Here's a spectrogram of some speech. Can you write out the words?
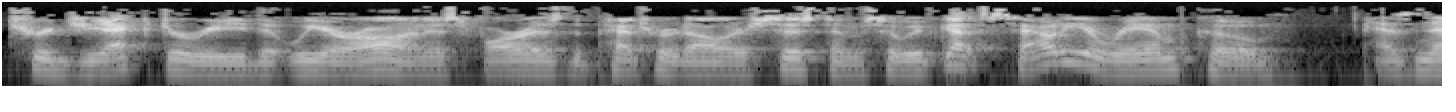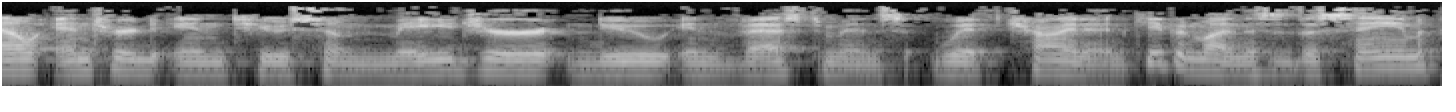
trajectory that we are on as far as the petrodollar system. So we've got Saudi Aramco has now entered into some major new investments with China. And keep in mind, this is the same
